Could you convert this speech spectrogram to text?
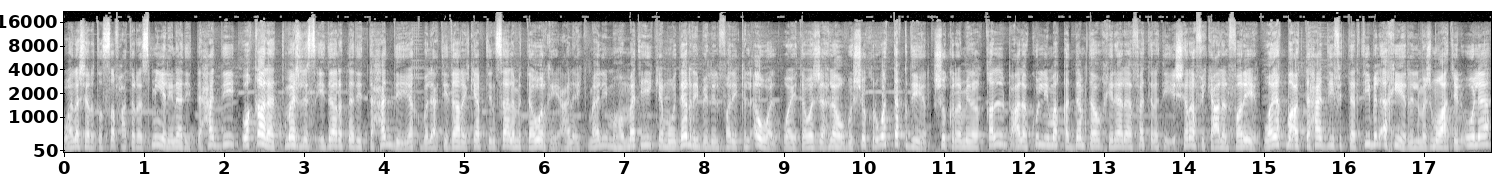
ونشرت الصفحة الرسمية لنادي التحدي وقالت مجلس إدارة نادي التحدي يقبل اعتذار الكابتن سالم التاورغي عن إكمال مهمته كمدرب للفريق الأول ويتوجه له بالشكر والتقدير. شكرا من القلب على كل ما قدمته خلال فترة إشرافك على الفريق. ويقبع التحدي في الترتيب الأخير للمجموعة الأولى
